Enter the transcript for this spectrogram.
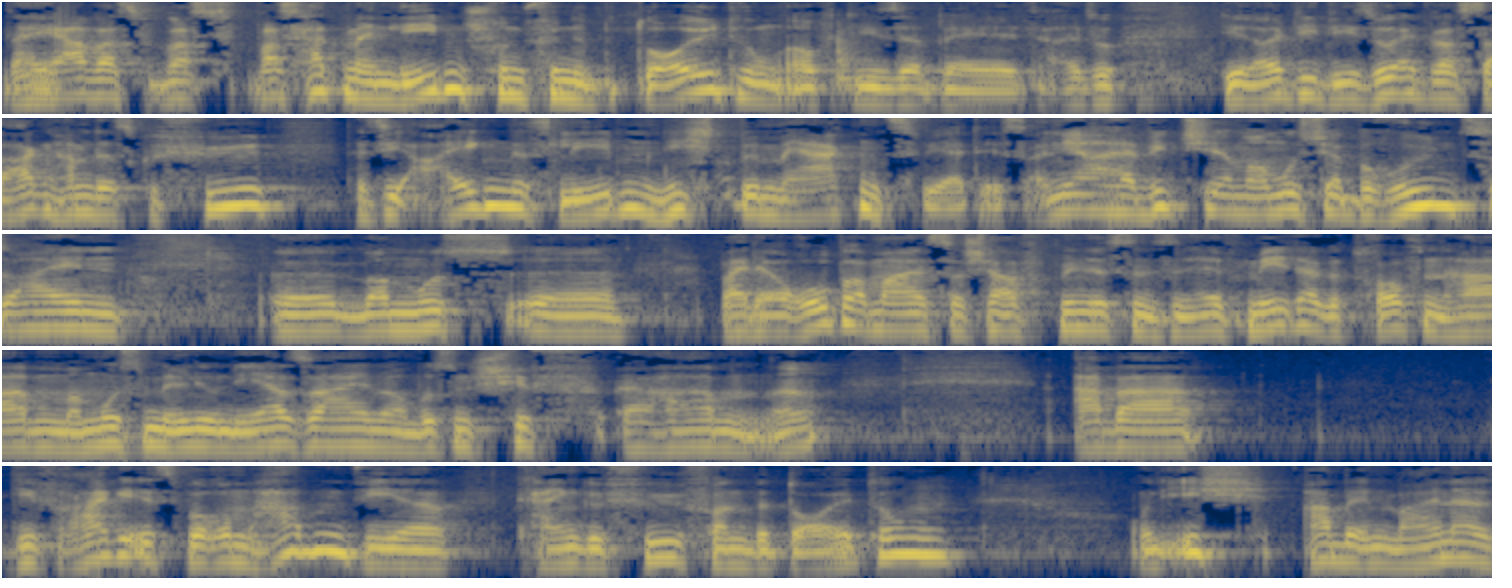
Naja, was, was, was hat mein Leben schon für eine Bedeutung auf dieser Welt? Also die Leute, die so etwas sagen, haben das Gefühl, dass ihr eigenes Leben nicht bemerkenswert ist. Ja, Herr Witscher, man muss ja berühmt sein, äh, man muss äh, bei der Europameisterschaft mindestens einen Elfmeter getroffen haben, man muss Millionär sein, man muss ein Schiff äh, haben. Ne? Aber die Frage ist, warum haben wir kein Gefühl von Bedeutung? Und ich habe in meiner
